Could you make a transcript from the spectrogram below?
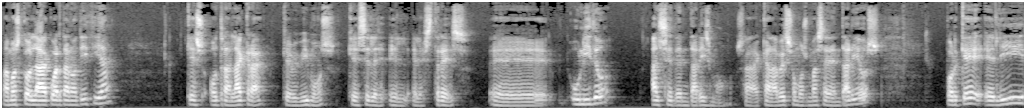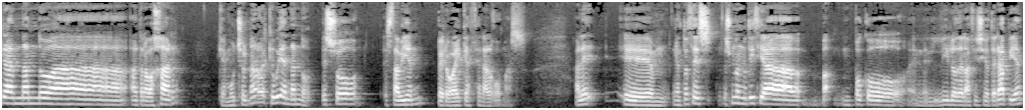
Vamos con la cuarta noticia, que es otra lacra que vivimos, que es el, estrés, eh, unido al sedentarismo. O sea, cada vez somos más sedentarios, porque el ir andando a, a trabajar, que muchos, no, es que voy andando, eso está bien, pero hay que hacer algo más. ¿Vale? Eh, entonces, es una noticia un poco en el hilo de la fisioterapia,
